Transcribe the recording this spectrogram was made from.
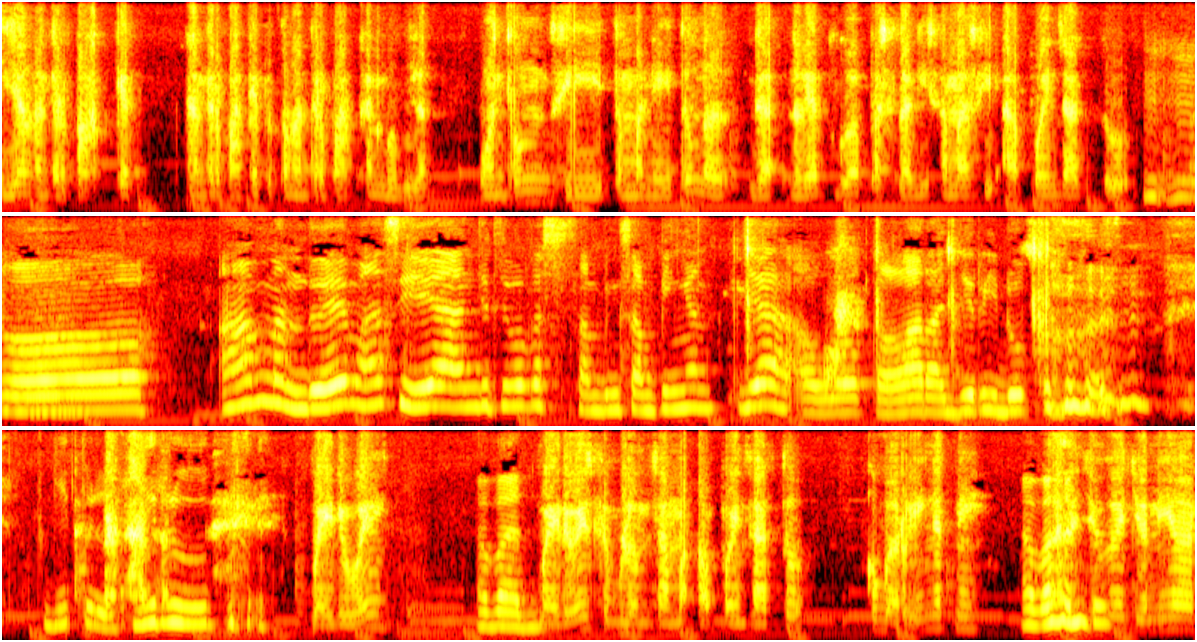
iya nganter paket nganter paket atau nganter pakan gue bilang. Untung si temannya itu nggak nggak ngeliat gue pas lagi sama si A poin satu. Oh aman tuh ya masih ya anjir coba pas samping-sampingan. Ya Allah kelar anjir hidup gitulah hidup by the way apaan? by the way sebelum sama poin satu aku baru inget nih. Apaan ada juga junior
